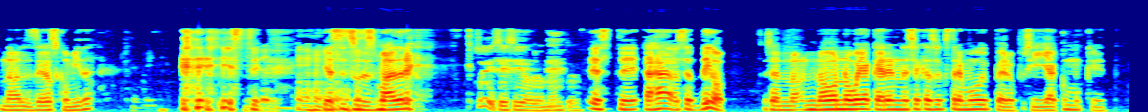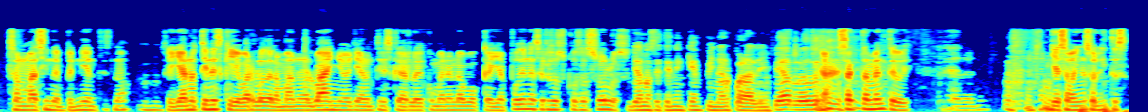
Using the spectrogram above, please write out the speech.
nada más les dejas comida. este, y hacen su desmadre. Sí, sí, sí, obviamente. Este, ajá, o sea, digo, o sea, no, no, no voy a caer en ese caso extremo, güey, pero pues sí, ya como que son más independientes, ¿no? O sea, ya no tienes que llevarlo de la mano al baño, ya no tienes que darle de comer en la boca, ya pueden hacer sus cosas solos. Ya no se tienen que empinar para limpiarlo. Ah, exactamente, güey. Ya se vayan solitos.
